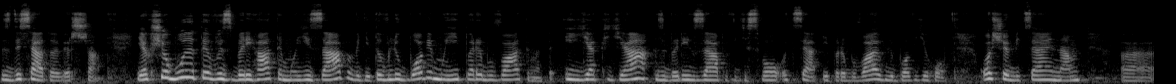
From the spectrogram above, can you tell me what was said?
з 10 вірша. Якщо будете ви зберігати мої заповіді, то в любові моїй перебуватимете. І як я зберіг заповіді свого Отця і перебуваю в любові Його. Ось що обіцяє нам е,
